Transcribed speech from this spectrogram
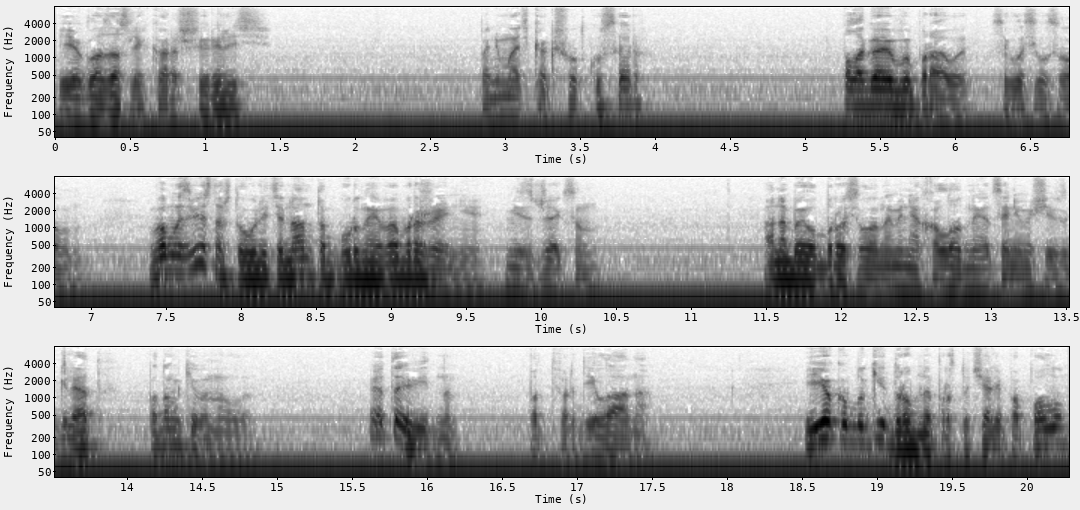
Ее глаза слегка расширились. Понимать как шутку, сэр? Полагаю, вы правы, согласился он. Вам известно, что у лейтенанта бурное воображение, мисс Джексон? Аннабелл бросила на меня холодный оценивающий взгляд, потом кивнула. «Это видно», — подтвердила она. Ее каблуки дробно простучали по полу,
